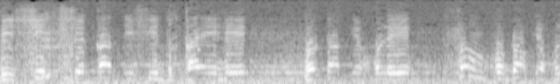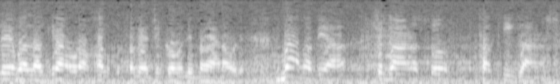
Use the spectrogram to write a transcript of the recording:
بشقشقت شدقیه په ډکې خولې سم په ډکې خولې به لګیا وه خلقو ته بیا چې کولې بیانولی بابا بیا چې ګاڼه سو فقي ګاڼه سو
